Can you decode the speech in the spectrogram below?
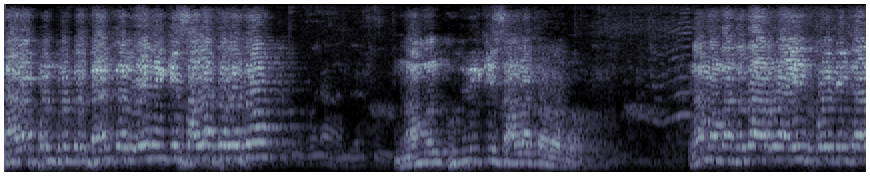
ಯಾರಪ್ಪ ಬ್ಯಾಂಕ್ ಅಲ್ಲಿ ಏನಕ್ಕೆ ಸಾಲ ತರೋದು? ನಮ್ಮನ್ನು ಕುದುವಿಕೆ ಸಾಲ ತರೋದು. ನಮ್ಮ ಮತದಾರರು ಐದು ಕೋಟಿ ಜನ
